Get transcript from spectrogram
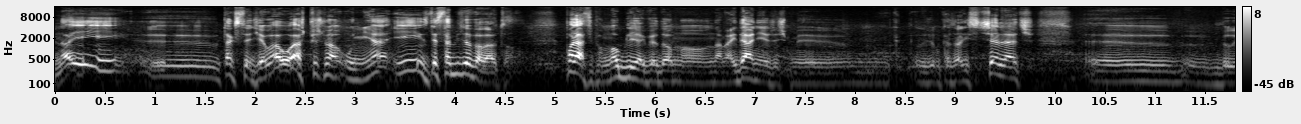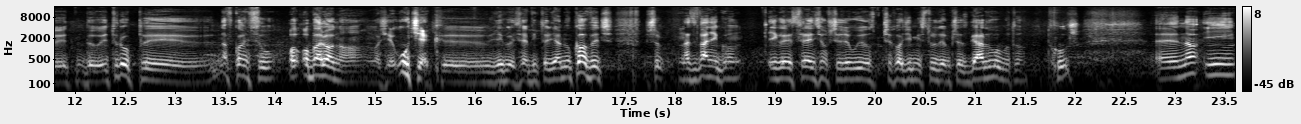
No i y, tak sobie działało, aż przyszła Unia i zdestabilizowała to. Polacy pomogli, jak wiadomo, na Majdanie, żeśmy ludziom kazali strzelać, yy, były, były trupy, no w końcu obalono, właśnie uciekł yy, jego ekscelencja Wiktor Janukowycz, Zresztą nazwanie go jego ekscelencją, szczerze mówiąc, przechodzi mi z trudem przez gardło, bo to tchórz. Yy, No i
